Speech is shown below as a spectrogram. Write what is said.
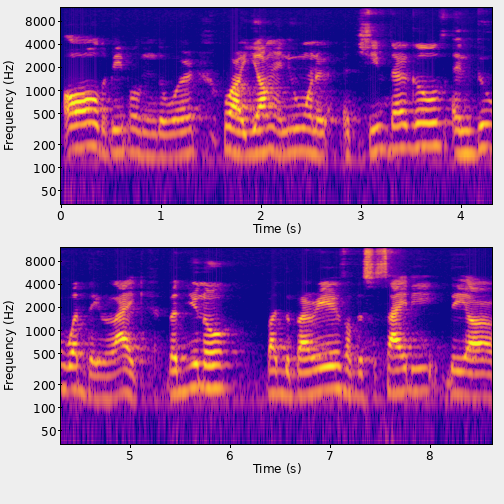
all the people in the world who are young and who want to achieve their goals and do what they like, but you know, but the barriers of the society, they are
